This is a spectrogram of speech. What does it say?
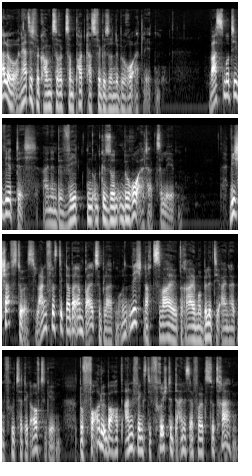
Hallo und herzlich willkommen zurück zum Podcast für gesunde Büroathleten. Was motiviert dich, einen bewegten und gesunden Büroalltag zu leben? Wie schaffst du es, langfristig dabei am Ball zu bleiben und nicht nach zwei, drei Mobility-Einheiten frühzeitig aufzugeben, bevor du überhaupt anfängst, die Früchte deines Erfolgs zu tragen?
